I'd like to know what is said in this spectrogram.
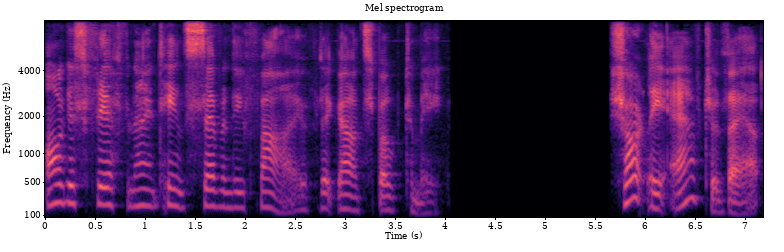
August 5th, 1975, that God spoke to me. Shortly after that,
